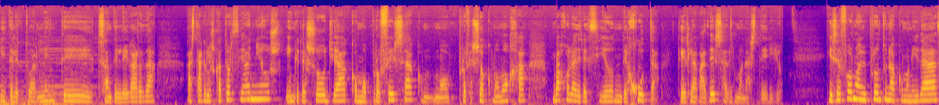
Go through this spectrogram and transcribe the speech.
intelectualmente Santa Legarda hasta que a los 14 años ingresó ya como profesa, como profesor, como monja, bajo la dirección de Juta, que es la abadesa del monasterio. Y se forma muy pronto una comunidad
